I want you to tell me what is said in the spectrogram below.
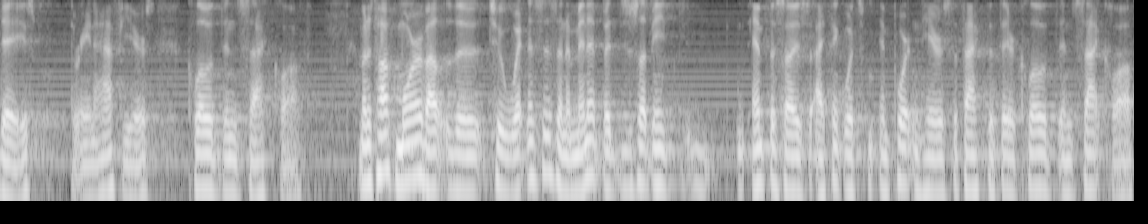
days, three and a half years, clothed in sackcloth. I'm going to talk more about the two witnesses in a minute, but just let me emphasize, I think what's important here is the fact that they're clothed in sackcloth.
